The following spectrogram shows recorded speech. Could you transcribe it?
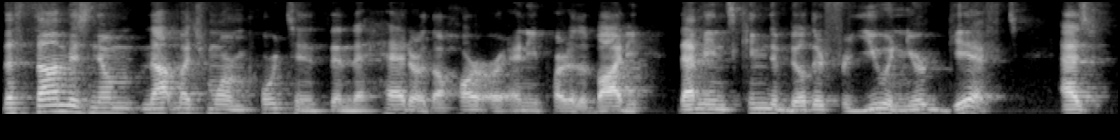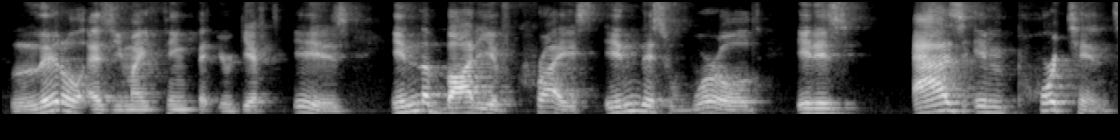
The thumb is no not much more important than the head or the heart or any part of the body. That means kingdom builder for you and your gift, as little as you might think that your gift is, in the body of Christ, in this world, it is as important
